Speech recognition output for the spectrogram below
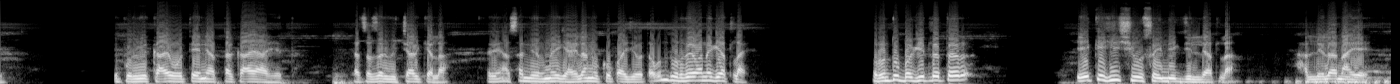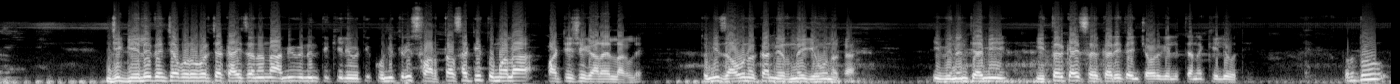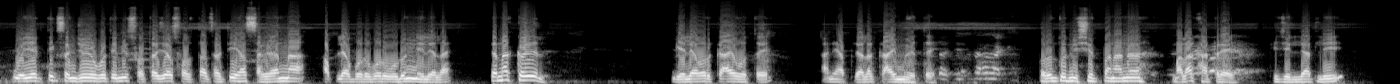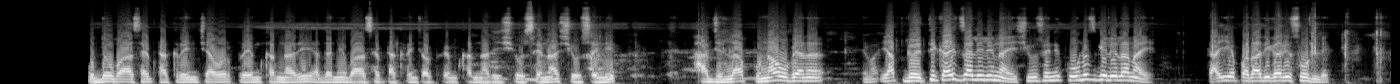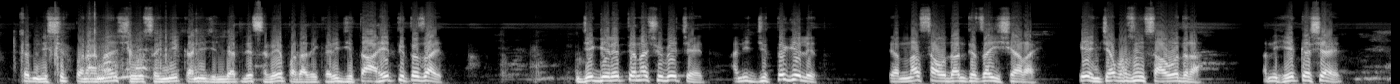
ते पूर्वी काय होते आणि आता काय आहेत याचा जर विचार केला तरी असा निर्णय घ्यायला नको पाहिजे होता पण दुर्दैवानं घेतलाय. परंतु बघितलं तर एकही शिवसैनिक जिल्ह्यातला हल्लेला नाहीये. जे गेले त्यांच्या बरोबरच्या काही जणांना आम्ही विनंती केली होती कोणीतरी स्वार्थासाठी तुम्हाला पाठीशी घालायला लागले. तुम्ही जाऊ नका निर्णय घेऊ नका. ही विनंती आम्ही इतर काही सहकारी त्यांच्यावर गेले त्यांना केली होती. परंतु वैयक्तिक संजय विभूतींनी स्वतःच्या स्वार्थासाठी ह्या सगळ्यांना आपल्या बरोबर ओढून नेलेला आहे. त्यांना कळेल गेल्यावर काय होतंय आणि आपल्याला काय मिळतंय. परंतु निश्चितपणानं मला खात्री आहे की जिल्ह्यातली उद्धव बाळासाहेब ठाकरेंच्यावर प्रेम करणारी आदरणीय बाळासाहेब ठाकरेंच्यावर प्रेम करणारी शिवसेना शिवसैनिक हा जिल्हा पुन्हा उभ्यानं यात गळती काहीच झालेली नाही. शिवसैनिक कोणच गेलेला नाही. काही हे पदाधिकारी सोडले. तर निश्चितपणानं शिवसैनिक आणि जिल्ह्यातले सगळे पदाधिकारी जिथं आहेत तिथंच आहेत. जे गेलेत त्यांना शुभेच्छा आहेत. आणि जिथं गेलेत त्यांना सावधानतेचा इशारा आहे. यांच्यापासून सावध राहा. आणि हे कसे आहेत?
